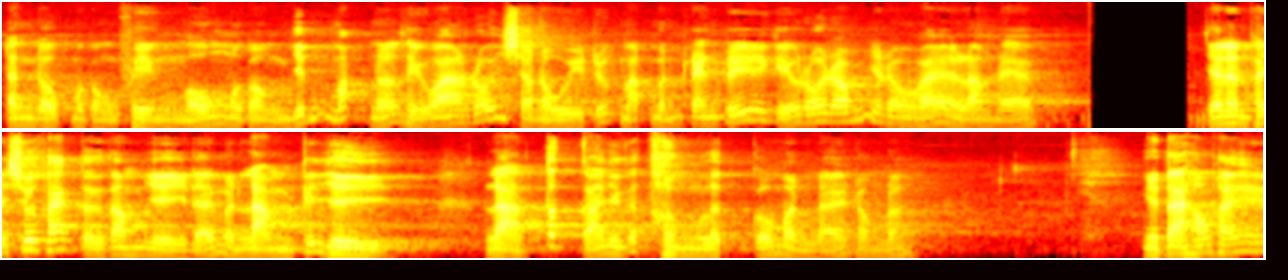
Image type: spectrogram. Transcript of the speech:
Trần tục mà còn phiền muộn mà còn dính mắt nữa thì qua rối xà nùi trước mặt mình trang trí kiểu rối rắm chứ đâu phải là làm đẹp. Cho nên phải xuất phát từ tâm gì để mình làm cái gì là tất cả những cái thần lực của mình để trong đó. Người ta không phải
